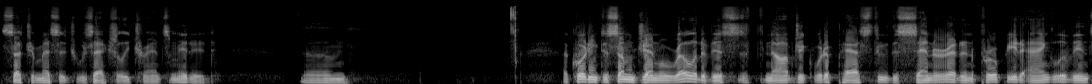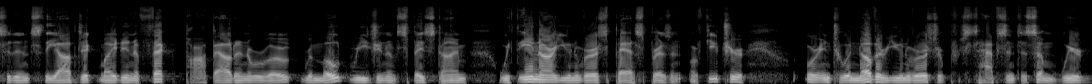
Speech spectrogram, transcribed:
such a message was actually transmitted. Um, According to some general relativists, if an object were to pass through the center at an appropriate angle of incidence, the object might in effect pop out in a remote region of spacetime within our universe, past, present, or future, or into another universe, or perhaps into some weird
